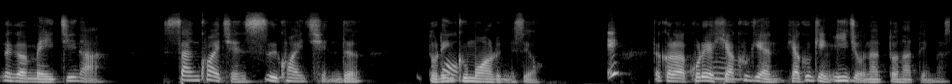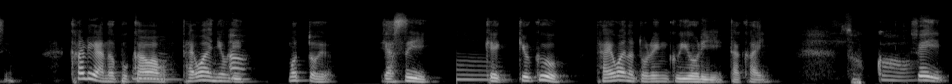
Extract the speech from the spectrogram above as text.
那个美金啊，三块钱、四块钱的ドリンクもあるんですよ。え？だからこれうん100元、100元以上なとなっていますよ。彼らの物価はうん台湾よりあもっと安い。うん結局台湾的ドリンクより高い。そっか。所以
